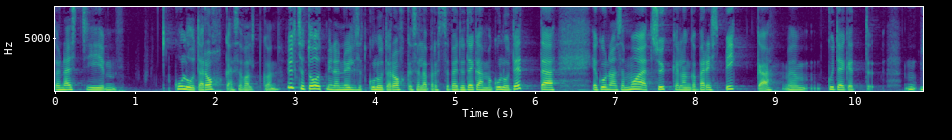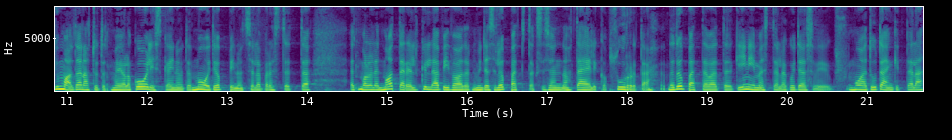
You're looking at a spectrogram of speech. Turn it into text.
ta on hästi kuluderohke, see valdkond. üldse tootmine on üldiselt kuluderohke, sellepärast sa pead ju tegema kulud ette ja kuna see moetsükkel on ka päris pikk, kuidagi, et jumal tänatud, et ma ei ole koolis käinud ja moodi õppinud, sellepärast et et ma olen need materjalid küll läbi vaadanud, mida seal õpetatakse, see on noh, täielik absurd. nad õpetavadki inimestele, kuidas või moetudengitele,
